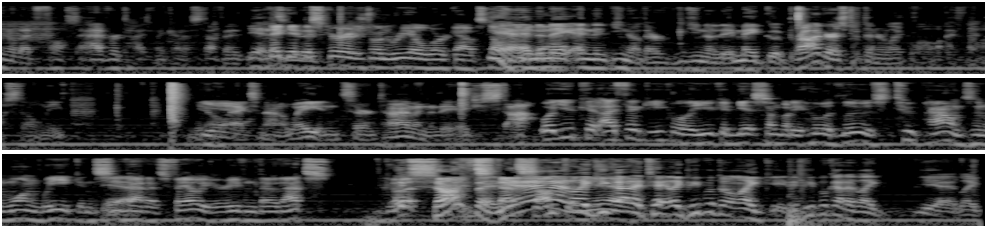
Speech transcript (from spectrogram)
you know that false advertisement kind of stuff and yeah they get really- discouraged when real workouts don't yeah and then that. they and then you know they're you know they make good progress but then they're like well I've lost only you know Yeah. X amount of weight in a certain time and then they, just stop Well, you could. I think equally, you could get somebody who would lose two pounds in one week and see Yeah. that as failure, even though that's good. It's something, That's- that's yeah. something, like you gotta take, like people don't like, people gotta like, yeah, like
